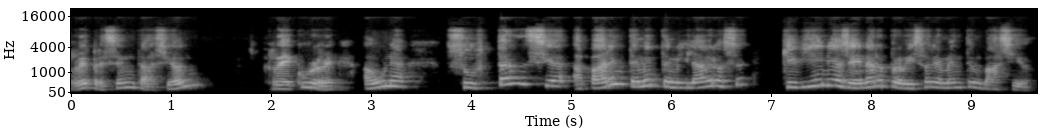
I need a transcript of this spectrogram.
representación recurre a una sustancia aparentemente milagrosa que viene a llenar provisoriamente un vacío.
